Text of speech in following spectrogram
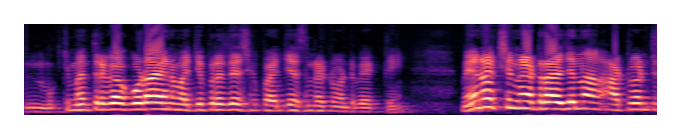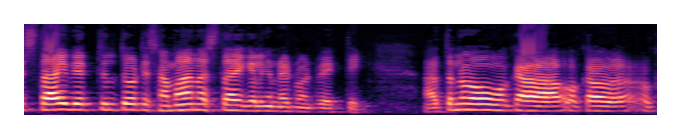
ముఖ్యమంత్రిగా కూడా ఆయన మధ్యప్రదేశ్కి పనిచేసినటువంటి వ్యక్తి. మీనాక్షి నటరాజన్ అటువంటి స్థాయి వ్యక్తులతోటి సమాన స్థాయి కలిగినటువంటి వ్యక్తి. అతను ఒక ఒక ఒక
